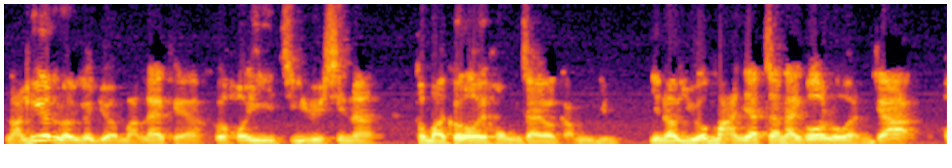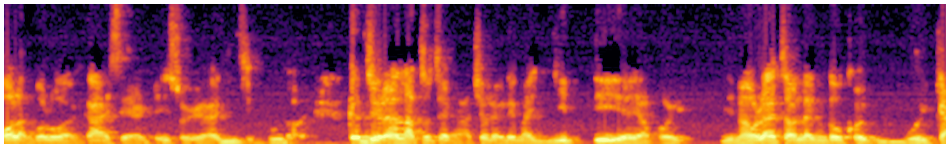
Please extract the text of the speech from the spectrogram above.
嗱呢一類嘅藥物咧，其實佢可以止血先啦，同埋佢可以控制個感染。然後如果萬一真係嗰個老人家，可能個老人家係四十幾歲嘅，以前古代，跟住咧甩咗隻牙出嚟，你咪醃啲嘢入去，然後咧就令到佢唔會繼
